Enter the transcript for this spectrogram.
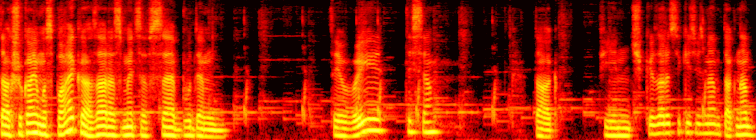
Так, шукаємо спайка. Зараз ми це все будемо дивитися. Так, пінчики зараз якісь візьмемо. Так, на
